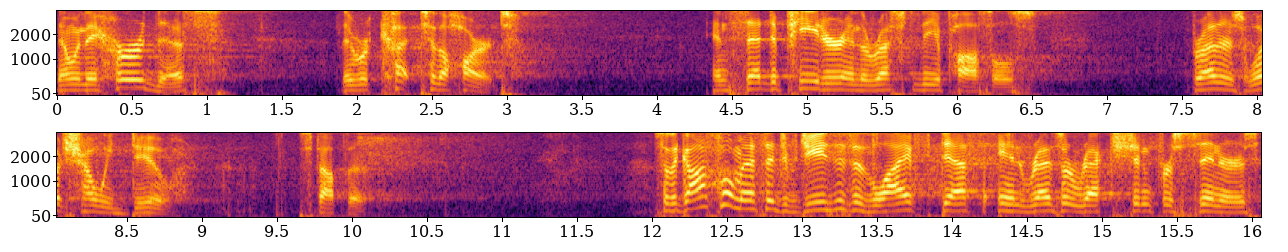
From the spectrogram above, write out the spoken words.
Now, when they heard this, they were cut to the heart and said to Peter and the rest of the apostles, Brothers, what shall we do? Stop there. So, the gospel message of Jesus' life, death, and resurrection for sinners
